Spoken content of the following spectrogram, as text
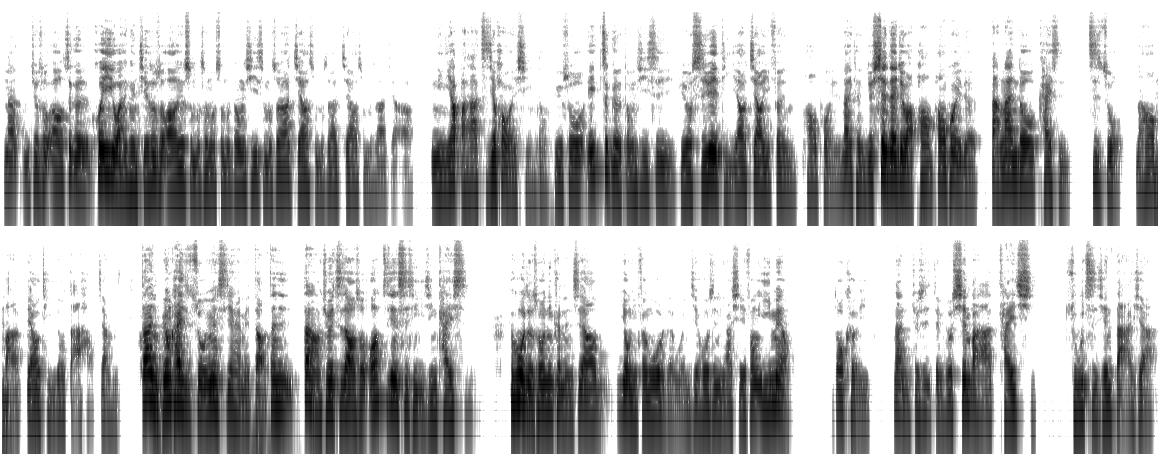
那你就说哦，这个会议完跟结束说哦，有什么什么什么东西，什么时候要交，什么时候要交，什么时候要交啊、你要把它直接化为行动。比如说，诶，这个东西是，比如十月底要交一份 PowerPoint，那你可能就现在就把 Power PowerPoint 的档案都开始制作，然后把标题都打好，这样子。当然你不用开始做，因为时间还没到，但是大脑就会知道说，哦，这件事情已经开始。又或者说，你可能是要用一份 Word 的文件，或是你要写一封 email 都可以。那你就是等于说，先把它开启，主旨先打一下。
